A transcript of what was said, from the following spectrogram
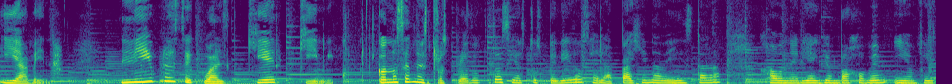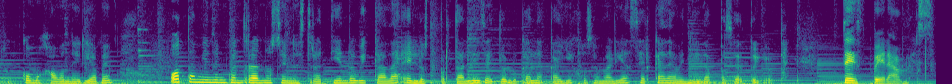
y avena, libres de cualquier químico. Conoce nuestros productos y estos pedidos en la página de Instagram jabonería-bem y en Facebook como jabonería bem o también encontrarnos en nuestra tienda ubicada en los portales de Toluca la calle José María cerca de Avenida Paseo Toyota. Te esperamos.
